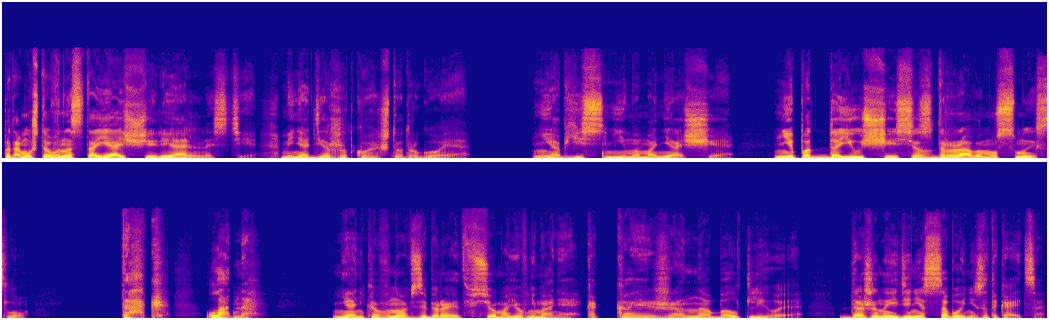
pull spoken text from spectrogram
Потому что в настоящей реальности меня держит кое-что другое. Необъяснимо манящее, не поддающееся здравому смыслу. Так, ладно. Нянька вновь забирает все мое внимание. Какая же она болтливая. Даже наедине с собой не затыкается.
